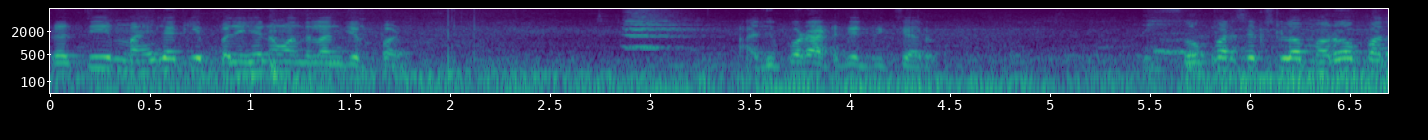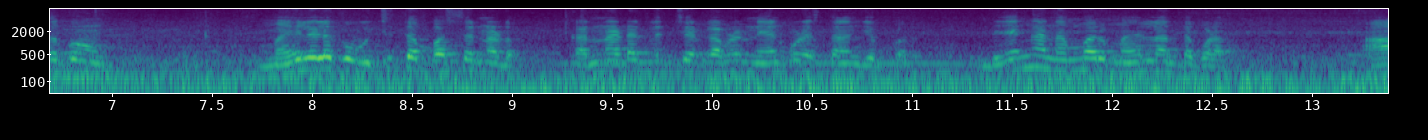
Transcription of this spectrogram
ప్రతి మహిళకి పదిహేను వందలు అని చెప్పాడు. అది కూడా అటకెక్కిచ్చారు. సూపర్ సిక్స్లో మరో పథకం మహిళలకు ఉచిత బస్సు అన్నాడు. కర్ణాటకలో ఇచ్చారు కాబట్టి నేను కూడా ఇస్తానని చెప్పారు. నిజంగా నమ్మరు మహిళలంతా కూడా. ఆ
